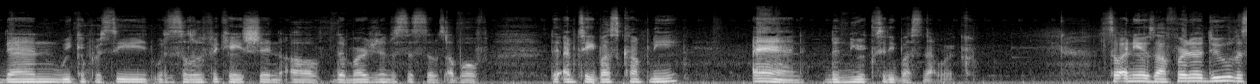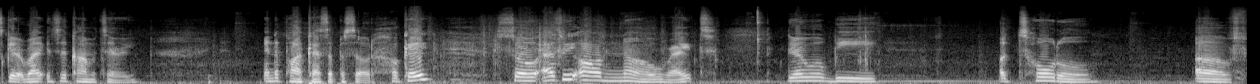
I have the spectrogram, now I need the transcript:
Then we can proceed with the solidification of the merging of the systems of both the MTA Bus Company and the New York City Bus Network. So, anyways, without further ado, let's get right into the commentary in the podcast episode. Okay? So, as we all know, right, there will be a total of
